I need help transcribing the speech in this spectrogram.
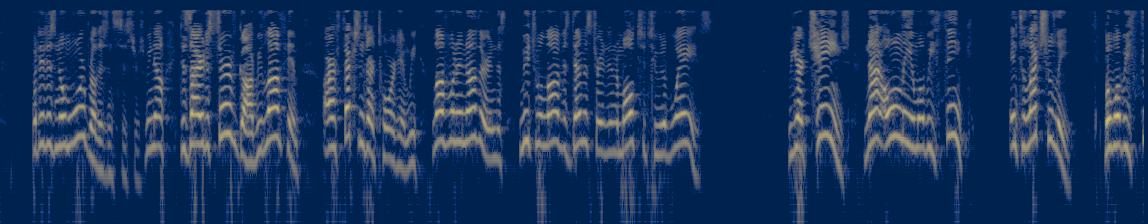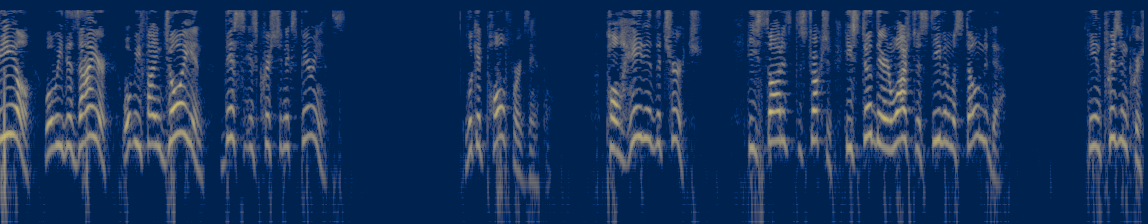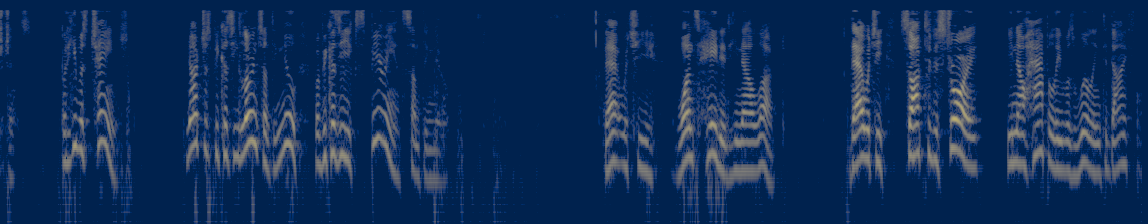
But it is no more, brothers and sisters. We now desire to serve God. We love Him. Our affections are toward Him. We love one another, and this mutual love is demonstrated in a multitude of ways. We are changed not only in what we think intellectually, but what we feel, what we desire, what we find joy in. This is Christian experience. Look at Paul, for example. Paul hated the church. He sought its destruction. He stood there and watched as Stephen was stoned to death. He imprisoned Christians, but he was changed. Not just because he learned something new, but because he experienced something new. That which he once hated, he now loved. That which he sought to destroy, he now happily was willing to die for.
